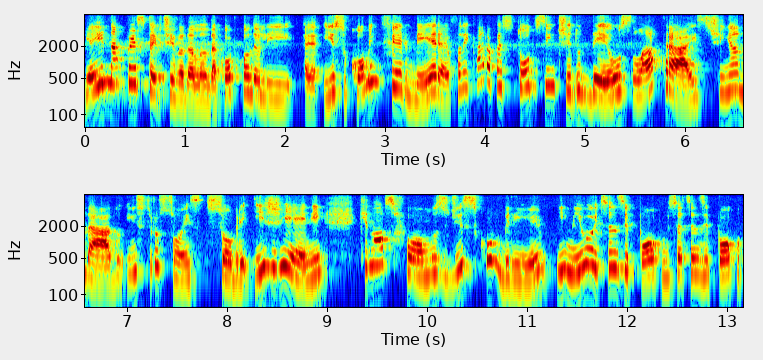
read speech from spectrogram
E aí, na perspectiva da Landa Cope, quando eu li é, isso como enfermeira, eu falei, cara, faz todo sentido. Deus lá atrás tinha dado instruções sobre higiene que nós fomos descobrir em 1800 e pouco, 1700 e pouco,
